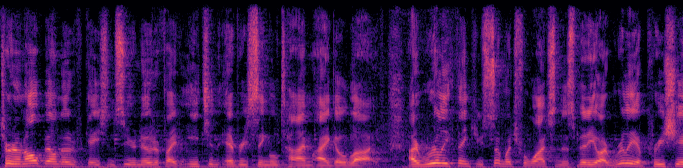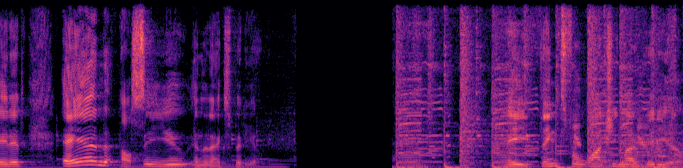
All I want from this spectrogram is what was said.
turn on all bell notifications so you're notified each and every single time I go live I really thank you so much for watching this video I really appreciate it and I'll see you in the next video Hey, thanks for watching my video.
